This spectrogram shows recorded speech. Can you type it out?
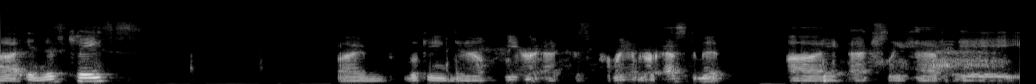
Uh, in this case, I'm looking down here at this parameter estimate. I actually have a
